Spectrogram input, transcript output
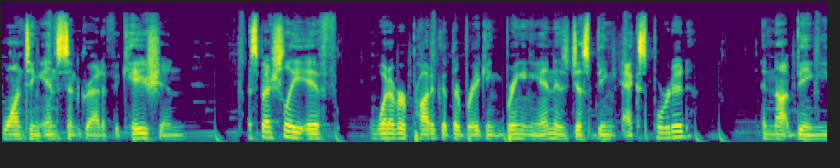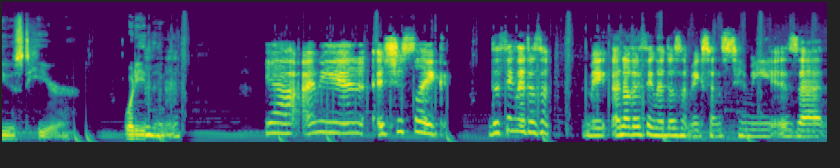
wanting instant gratification, especially if whatever product that they're breaking, bringing in is just being exported and not being used here. What do you think? Mm-hmm. Yeah, I mean, it's just like the thing that doesn't make another thing that doesn't make sense to me is that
